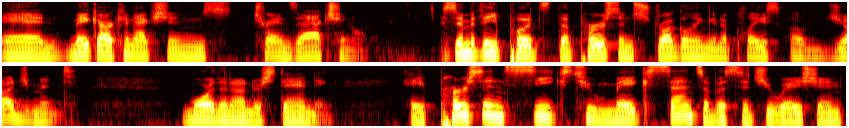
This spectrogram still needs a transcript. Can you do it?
and make our connections transactional. Sympathy puts the person struggling in a place of judgment more than understanding. A person seeks to make sense of a situation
